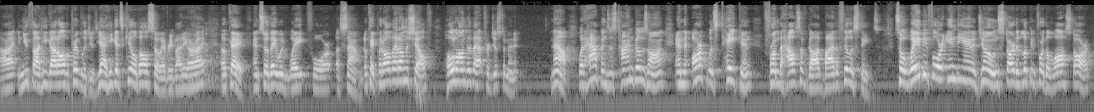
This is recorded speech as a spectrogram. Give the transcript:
All right, and you thought he got all the privileges. Yeah, he gets killed also, everybody, all right? Okay, and so they would wait for a sound. Okay, put all that on the shelf. Hold on to that for just a minute. Now, what happens is time goes on, and the ark was taken from the house of God by the Philistines. So, way before Indiana Jones started looking for the lost ark,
